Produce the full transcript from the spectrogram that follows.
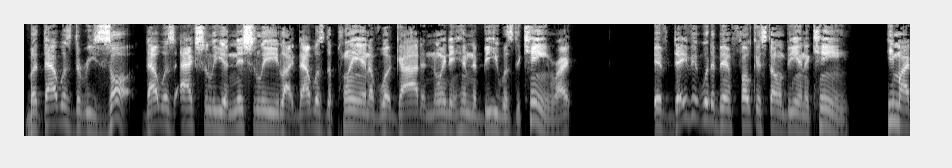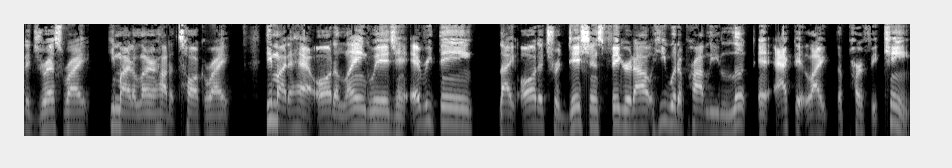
But that was the result. That was actually initially like that was the plan of what God anointed him to be was the king, right? If David would have been focused on being a king, he might have dressed right. He might have learned how to talk right. He might have had all the language and everything like all the traditions figured out, he would have probably looked and acted like the perfect king.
